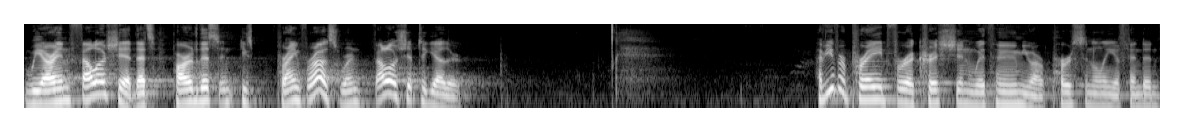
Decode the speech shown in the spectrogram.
we are in fellowship. That's part of this. He's praying for us. We're in fellowship together. Have you ever prayed for a Christian with whom you are personally offended?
